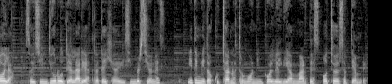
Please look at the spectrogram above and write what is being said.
Hola, soy Cintia Urruti al área de estrategia de Vice Inversiones y te invito a escuchar nuestro Morning Call del día martes 8 de septiembre.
